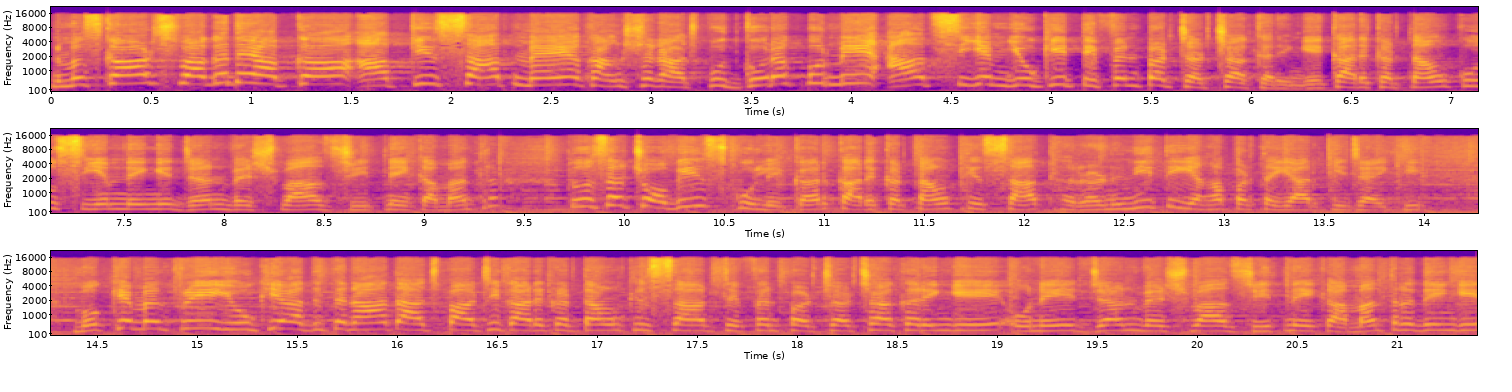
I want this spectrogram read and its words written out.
नमस्कार, स्वागत है आपका। आपके साथ मैं आकांक्षा राजपूत। गोरखपुर में आज सीएम योगी टिफ़िन पर चर्चा करेंगे। कार्यकर्ताओं को सीएम देंगे जन विश्वास, जीतने का मंत्र। 2024 को लेकर कार्यकर्ताओं के साथ रणनीति यहाँ पर तैयार की जाएगी। मुख्यमंत्री योगी आदित्यनाथ आज पार्टी कार्यकर्ताओं के साथ टिफ़िन पर चर्चा करेंगे। उन्हें जन विश्वास, जीतने का मंत्र देंगे।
